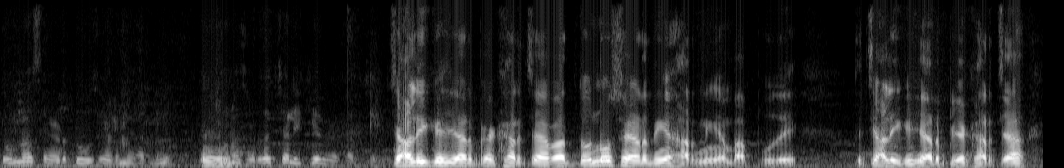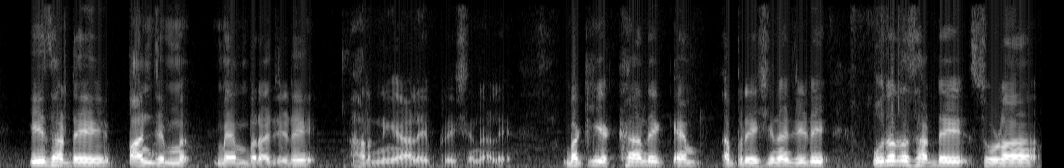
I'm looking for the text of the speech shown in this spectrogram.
ਦੋਨੋਂ ਸਾਈਡ ਦੋ ਸਾਈਡ ਮਾਰਨੀ ਹੈ। ਦੋਨੋਂ ਸਾਈਡ ਦਾ 40 ਕੇਅਰ ਰੁਪਏ ਖਰਚਾ 40000 ਰੁਪਏ ਖਰਚਾ ਵਾ। ਦੋਨੋਂ ਸਾਈਡ ਦੀਆਂ ਹਰਨੀਆਂ ਬਾਪੂ ਦੇ ਤੇ 40000 ਰੁਪਏ ਖਰਚਾ। ਇਹ ਸਾਡੇ ਪੰਜ ਮ- ਮੈਂਬਰ ਆ ਜਿਹੜੇ ਹਰਨੀਆਂ ਵਾਲੇ ਆਪਰੇਸ਼ਨ ਵਾਲੇ। ਬਾਕੀ ਅੱਖਾਂ ਦੇ ਕੈਂਪ ਆਪਰੇਸ਼ਨ ਆ ਜਿਹੜੇ, ਉਹਦਾ ਤਾਂ ਸਾਡੇ 16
